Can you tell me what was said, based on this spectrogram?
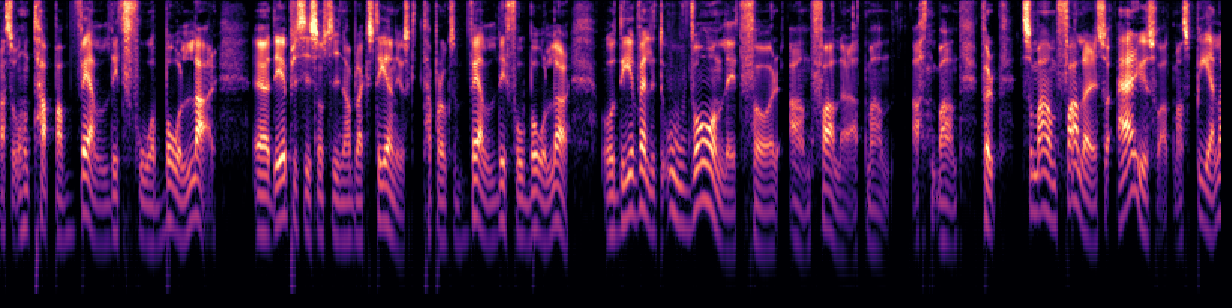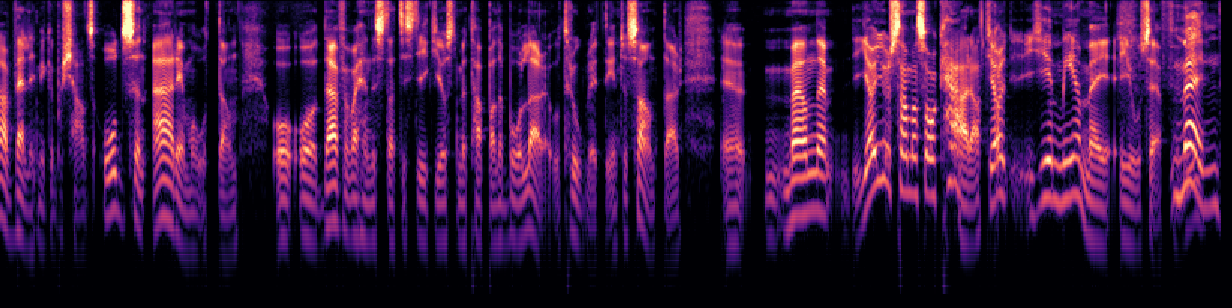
alltså hon tappar väldigt få bollar. Eh, det är precis som Stina Blackstenius, tappar också väldigt få bollar. Och det är väldigt ovanligt för anfallare att man, att man... För som anfallare så är det ju så att man spelar väldigt mycket på chans. Oddsen är emot den. Och, och därför var hennes statistik just med tappade bollar otroligt intressant där. Eh, men jag gör samma sak här, att jag ger med mig Josef. Men,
